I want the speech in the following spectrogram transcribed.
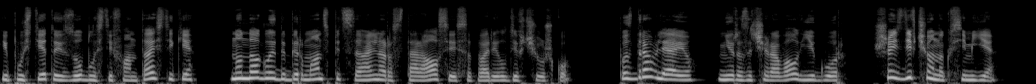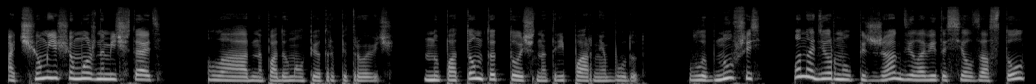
И пусть это из области фантастики, но наглый доберман специально расстарался и сотворил девчушку. «Поздравляю!» – не разочаровал Егор. «Шесть девчонок в семье. О чем еще можно мечтать?» «Ладно», – подумал Петр Петрович. «Но потом-то точно три парня будут. Улыбнувшись, он одернул пиджак, деловито сел за стол,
